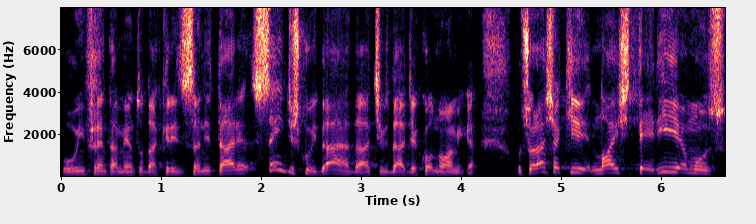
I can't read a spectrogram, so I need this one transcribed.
o enfrentamento da crise sanitária sem descuidar da atividade econômica. O senhor acha que nós teríamos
